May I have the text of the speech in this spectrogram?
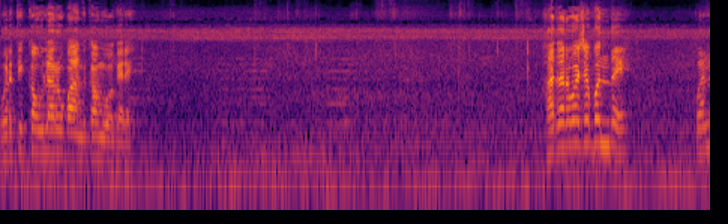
वरती कौलारू बांधकाम वगैरे. हा दरवाजा बंद आहे. पण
